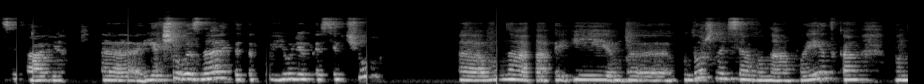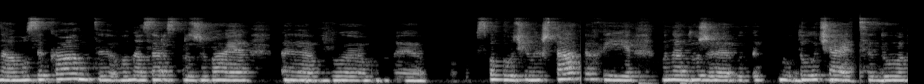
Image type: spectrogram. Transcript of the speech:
цікаві. Е, Якщо ви знаєте таку Юлію Касівчук, е, вона і художниця, вона поетка, вона музикант, вона зараз проживає в в Сполучених Штатах, і вона дуже ну, долучається до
